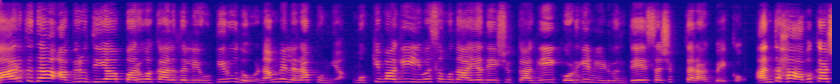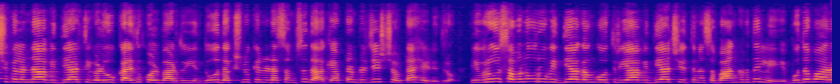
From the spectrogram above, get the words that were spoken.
ಭಾರತದ ಅಭಿವೃದ್ಧಿಯ ಪರ್ವಕಾಲದಲ್ಲಿ ಹುಟ್ಟಿರುವುದು ನಮ್ಮೆಲ್ಲರ ಪುಣ್ಯ. ಮುಖ್ಯವಾಗಿ ಯುವ ಸಮುದಾಯ ದೇಶಕ್ಕಾಗಿ ಕೊಡುಗೆ ನೀಡುವಂತೆ ಸಶಕ್ತರಾಗಬೇಕು. ಅಂತಹ ಅವಕಾಶಗಳನ್ನ ವಿದ್ಯಾರ್ಥಿಗಳು ಕಳೆದುಕೊಳ್ಬಾರದು ಎಂದು ದಕ್ಷಿಣ ಕನ್ನಡ ಸಂಸದ ಕ್ಯಾಪ್ಟನ್ ಬ್ರಿಜೇಶ್ ಚೌಟ ಹೇಳಿದರು. ಇವರು ಸವನೂರು ವಿದ್ಯಾ ಗಂಗೋತ್ರಿಯ ವಿದ್ಯಾಚೇತನ ಸಭಾಂಗಣದಲ್ಲಿ ಬುಧವಾರ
